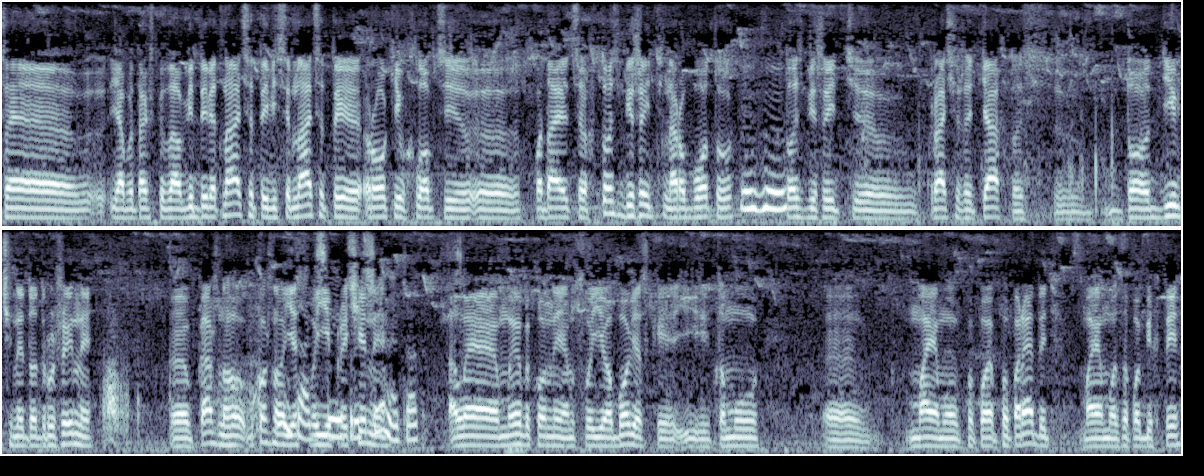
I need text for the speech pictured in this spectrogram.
Це я би так сказав, від 19-18 років хлопці е, подаються. Хтось біжить на роботу, хтось біжить в краще життя, хтось до дівчини, до дружини. Е, В кожного в кожного є Ну, так, свої, причини, так. але ми виконуємо свої обов'язки і тому е, маємо попе- попередити, маємо запобігти,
